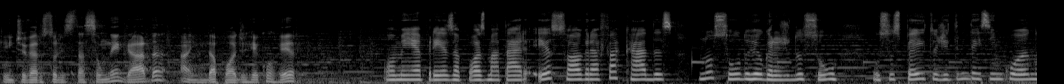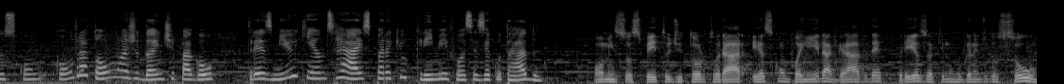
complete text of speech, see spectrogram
Quem tiver solicitação negada ainda pode recorrer. Homem é preso após matar ex-sogra a facadas no sul do Rio Grande do Sul. O suspeito, de 35 anos, con contratou um ajudante e pagou R$ 3.500 para que o crime fosse executado. Homem suspeito de torturar ex-companheira grávida é preso aqui no Rio Grande do Sul.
